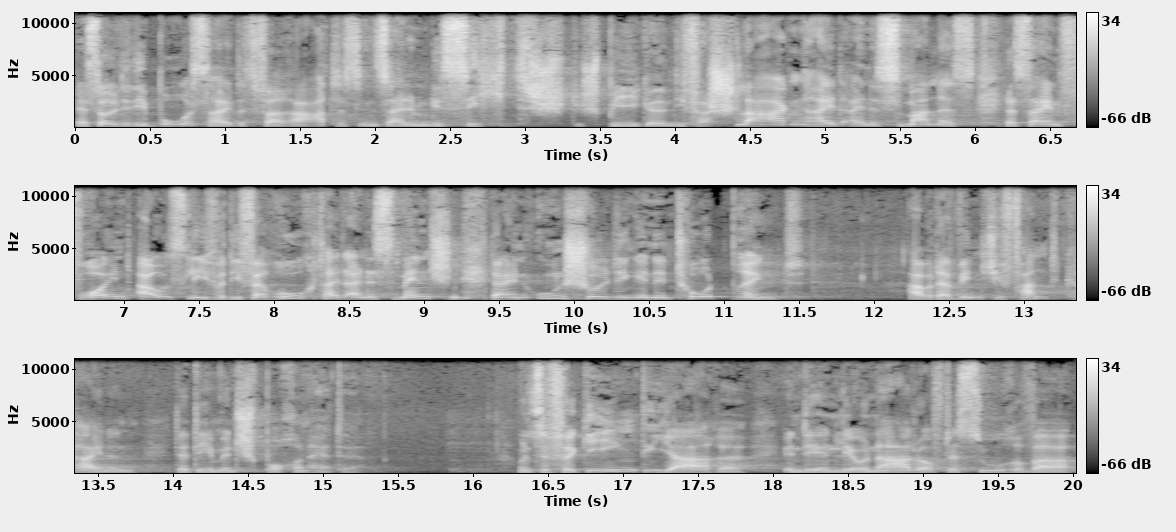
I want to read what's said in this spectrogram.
Er sollte die Bosheit des Verrates in seinem Gesicht spiegeln, die Verschlagenheit eines Mannes, das seinen Freund ausliefert, die Verruchtheit eines Menschen, der einen Unschuldigen in den Tod bringt. Aber Da Vinci fand keinen, der dem entsprochen hätte. Und so vergingen die Jahre, in denen Leonardo auf der Suche war,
